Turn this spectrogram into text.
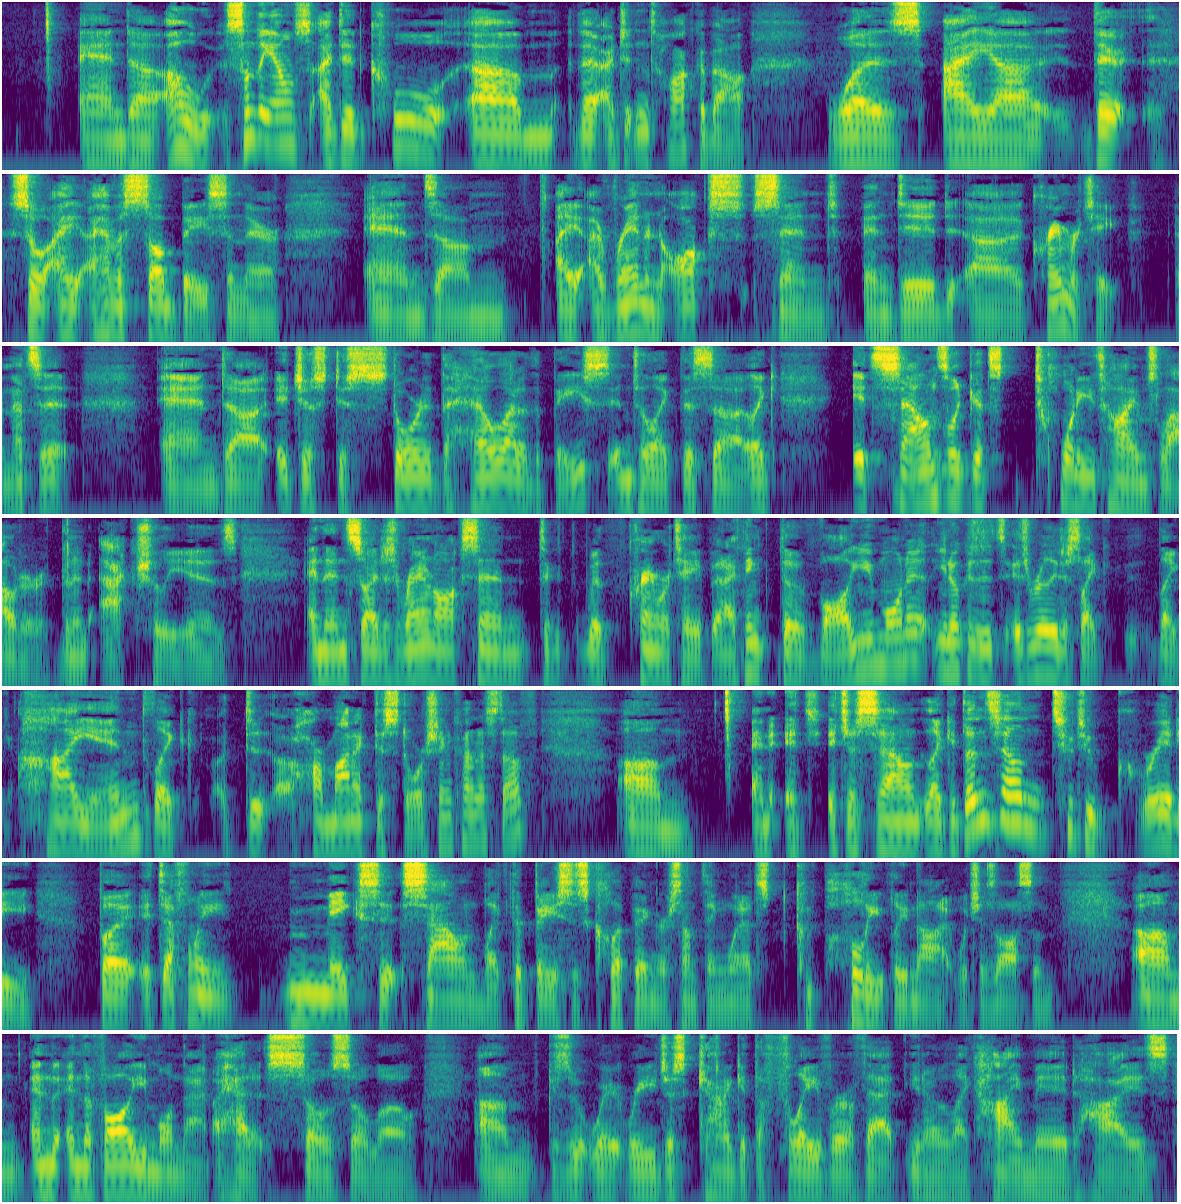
and uh, oh, something else I did cool um, that I didn't talk about was I uh, there. So I, I have a sub bass in there, and um, I I ran an aux send and did uh, Kramer tape, and that's it. And uh, it just distorted the hell out of the bass into like this uh, like it sounds like it's twenty times louder than it actually is and then so I just ran an aux in to, with Kramer tape, and I think the volume on it, you know, because it's it's really just like like high end, like di- harmonic distortion kind of stuff. Um, and it it just sounds like it doesn't sound too too gritty, but it definitely makes it sound like the bass is clipping or something when it's completely not, which is awesome. Um, and the, and the volume on that, I had it so so low because um, where where you just kind of get the flavor of that, you know, like high mid highs,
